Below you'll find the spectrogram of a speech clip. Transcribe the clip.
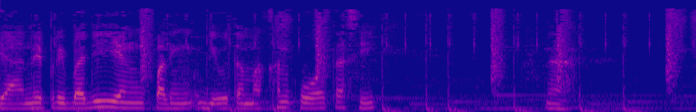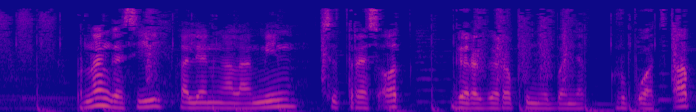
ya aneh pribadi yang paling diutamakan kuota sih. Nah pernah nggak sih kalian ngalamin stress out gara-gara punya banyak grup WhatsApp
